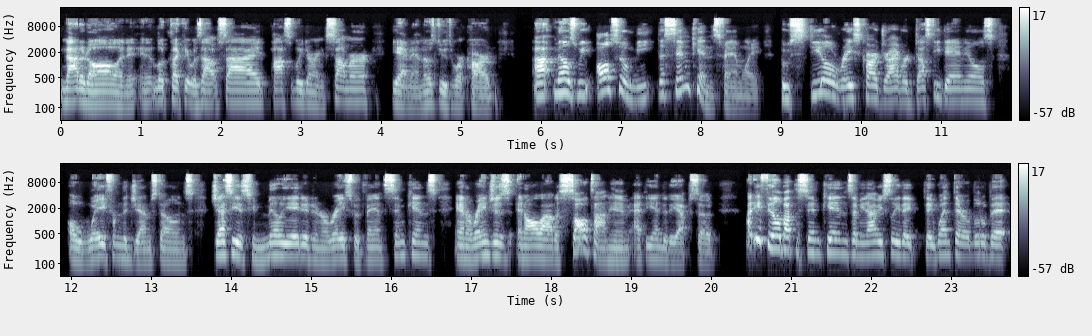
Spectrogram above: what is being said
Not at all. And it, and it looked like it was outside, possibly during summer. Yeah, man, those dudes work hard. Uh, Mills, we also meet the Simpkins family who steal race car driver Dusty Daniels away from the gemstones. Jesse is humiliated in a race with Vance Simpkins and arranges an all out assault on him at the end of the episode. How do you feel about the Simpkins? I mean, obviously they they went there a little bit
